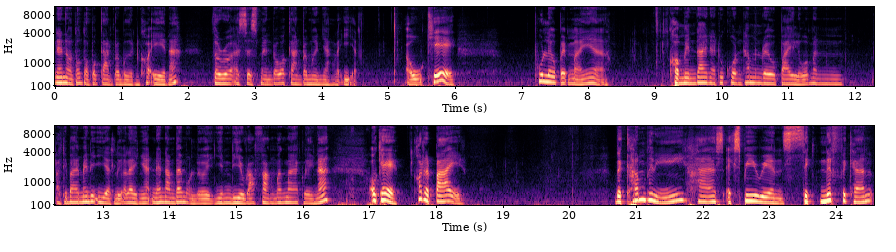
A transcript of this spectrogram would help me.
แน่นอนต้องตอบว่าการประเมินข้อ A นะ thorough assessment แปลว่าการประเมินอย่างละเอียด โอเค พูดเร็วไปไหมอะ คอมเมนต์ได้นะทุกคนถ้ามันเร็วไปหรือว่ามันอธิบายไม่ละเอียดหรืออะไรเงี้ยแนะนำได้หมดเลย ยินดีรับฟังมาก ๆ เลยนะ โอเค ข้อถัดไป The company has experienced significant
